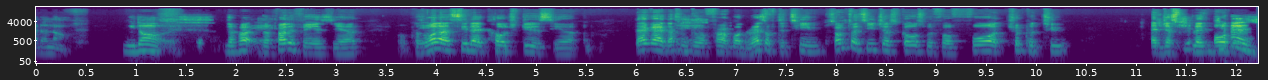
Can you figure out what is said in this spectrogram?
I don't know. We don't. The the funny thing is, yeah, because what I see that coach do is, yeah, that guy doesn't go far about the rest of the team. Sometimes he just goes with a four triple two and just play. Yes,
